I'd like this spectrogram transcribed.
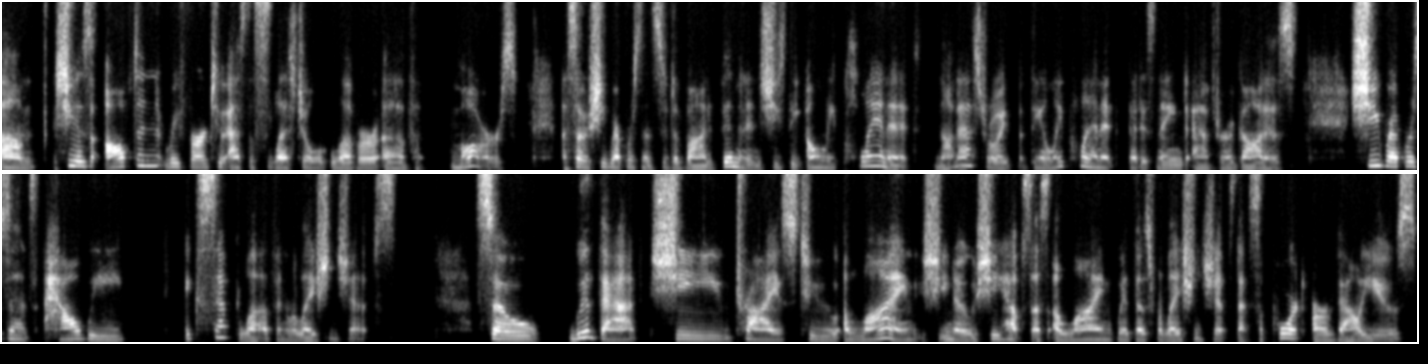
Um, she is often referred to as the celestial lover of Mars. So she represents the divine feminine. She's the only planet, not asteroid, but the only planet that is named after a goddess. She represents how we accept love and relationships. So with that, she tries to align, she, you know, she helps us align with those relationships that support our values.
